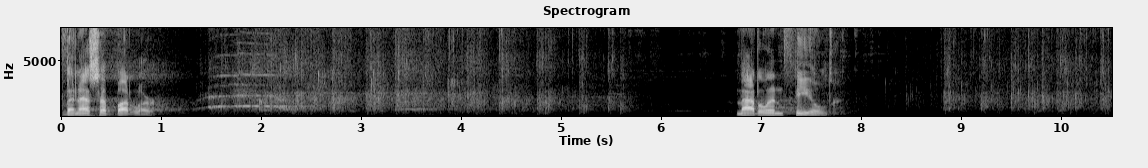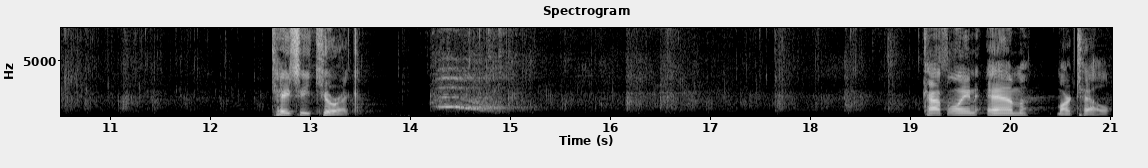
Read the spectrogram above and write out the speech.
Vanessa Butler. Madeline Field. Casey Curick. Kathleen M. Martell.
